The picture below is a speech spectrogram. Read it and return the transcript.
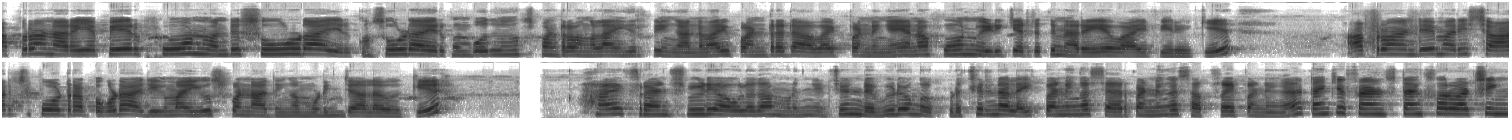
அப்புறம் நிறைய பேர் ஃபோன் வந்து சூடாக இருக்கும் சூடாக இருக்கும்போது யூஸ் பண்ணுறவங்கலாம் இருப்பீங்க. அந்த மாதிரி பண்ணுறத அவாய்ட் பண்ணுங்கள் ஏன்னா ஃபோன் வெடிக்கிறதுக்கு நிறைய வாய்ப்பு இருக்குது அப்புறம் அதே மாதிரி சார்ஜ் போடுறப்ப கூட அதிகமாக யூஸ் பண்ணாதீங்க முடிஞ்ச அளவுக்கு. ஹாய் ஃப்ரெண்ட்ஸ் வீடியோ அவ்வளோதான் முடிஞ்சிடுச்சு. இந்த வீடியோ உங்களுக்கு பிடிச்சிருந்தா லைக் பண்ணுங்கள் ஷேர் பண்ணுங்கள் சப்ஸ்கிரைப் பண்ணுங்கள் தேங்க்யூ ஃப்ரெண்ட்ஸ் தேங்க்ஸ் ஃபார் வாட்சிங்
